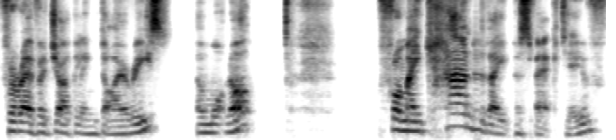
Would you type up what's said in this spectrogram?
forever juggling diaries and whatnot. From a candidate perspective,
